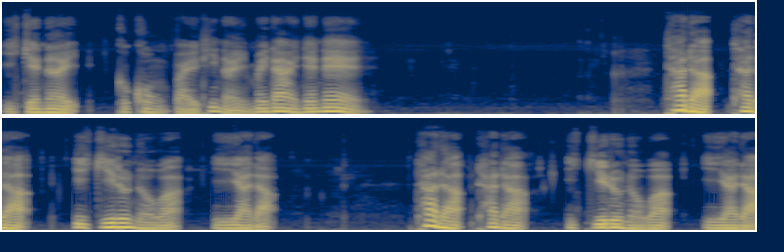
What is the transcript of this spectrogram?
行けない ก็คงไปที่ไหนไม่ได้แน่ๆただただ生きるのは嫌だถ้าดะถ้าดะอิกิรุโนะวะอิยาดะ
